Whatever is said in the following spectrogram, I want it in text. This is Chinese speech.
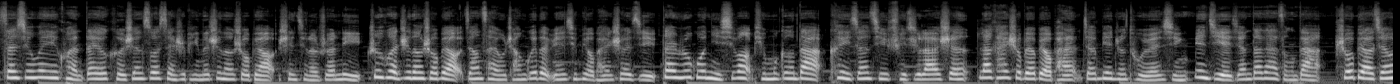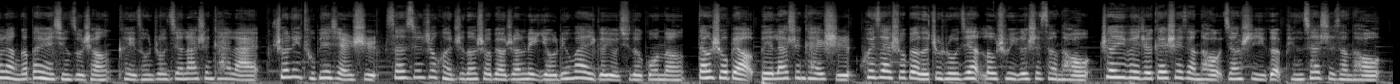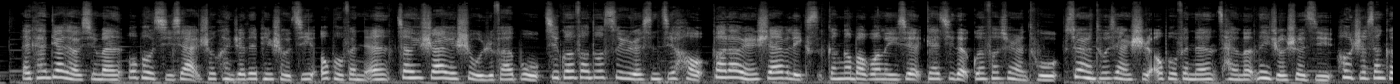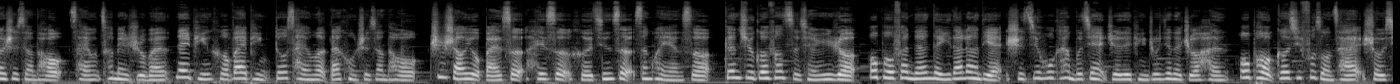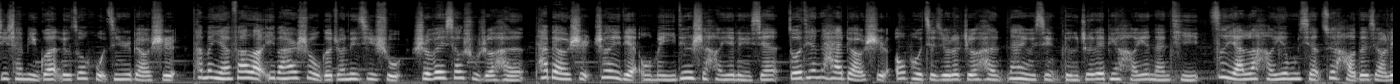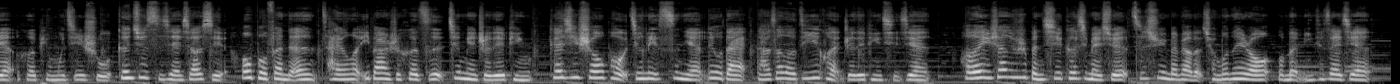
三星为一款带有可伸缩显示屏的智能手表申请了专利。这款智能手表将采用常规的圆形表盘设计，但如果你希望屏幕更大，可以将其垂直拉伸，拉开手表表盘将变成椭圆形，面积也将大大增大。手表将由两个半圆形组成，可以从中间拉伸开来。专利图片显示，三星这款智能手表专利有另外一个有趣的功能：当手表被拉伸开时，会在手表的正中间露出一个摄像头，这意味着该摄像头将是一个屏下摄像头。来看第二条新闻，OPPO 旗下首款折叠屏手机 OPPO Find N 将于十二月十五日发布。继官方多次预热新机后，爆料人是 Avalix 刚刚曝光了一些该机的官方渲染图。渲染图显示，OPPO Find N 采用了内折设计，后置三颗摄像头，采用侧面指纹，内屏和外屏都采用了打孔摄像头，至少有白色、黑色和金色三款颜色。根据官方此前预热，OPPO Find N 的一大亮点是几乎看不见折叠屏中间的折痕。OPPO 高级副总裁、首席产品官刘作虎近日表示，他们研研发了一百二十五个专利技术，只为消除折痕。他表示，这一点我们一定是行业领先。昨天他还表示，OPPO 解决了折痕、耐用性等折叠屏行业难题，自研了行业目前最好的铰链和屏幕技术。根据此前消息，OPPO Find N 采用了一百二十赫兹镜面折叠屏，该机是 OPPO 经历四年六代打造的第一款折叠屏旗舰。好了，以上就是本期科技美学资讯一百秒的全部内容，我们明天再见。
